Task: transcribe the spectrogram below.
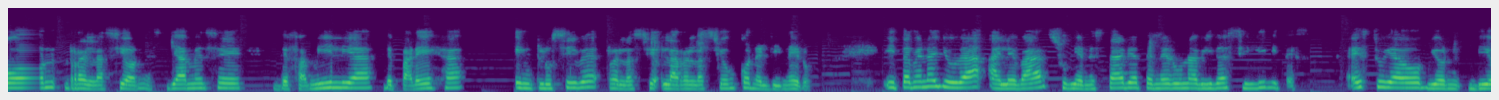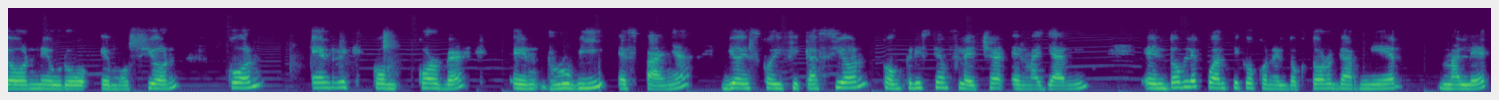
con relaciones, llámese de familia, de pareja, inclusive la relación con el dinero. Y también ayuda a elevar su bienestar y a tener una vida sin límites. He estudiado bioneuroemoción con Enrique Korberg en Rubí, España, biodescodificación con Christian Fletcher en Miami, el doble cuántico con el doctor Garnier Malet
